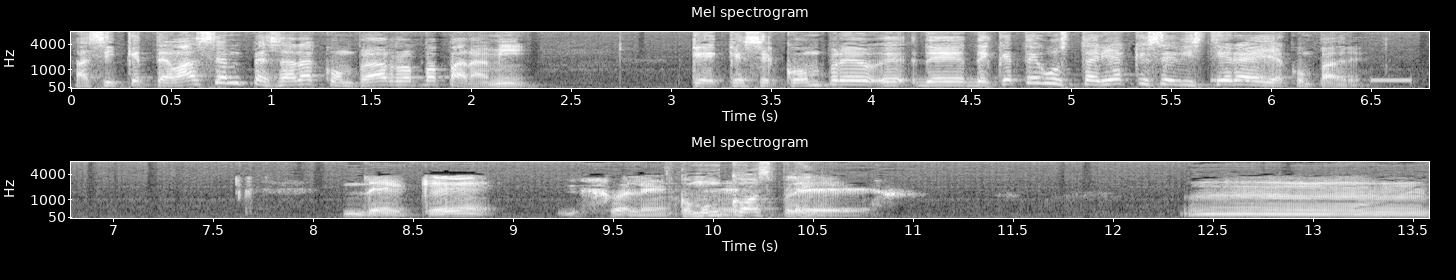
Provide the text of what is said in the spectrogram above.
Así que te vas a empezar a comprar ropa para mí. Que, que se compre... eh, De, ¿De qué te gustaría que se vistiera ella, compadre? ¿De qué? Híjole. Como un cosplay. mm,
